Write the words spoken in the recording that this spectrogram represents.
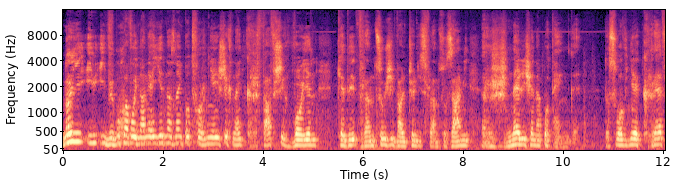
No i, i, i wybuchła wojna, jedna z najpotworniejszych, najkrwawszych wojen, kiedy Francuzi walczyli z Francuzami, rżnęli się na potęgę. Dosłownie krew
